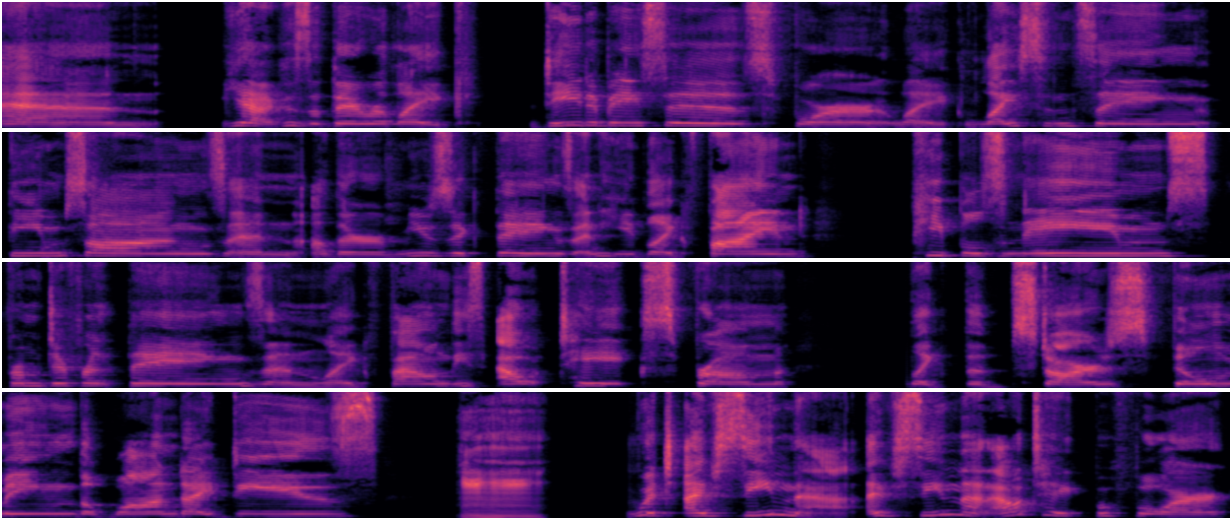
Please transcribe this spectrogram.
and yeah, because they were like databases for like licensing theme songs and other music things, and he'd like find people's names from different things and like found these outtakes from like the stars filming the wand IDs Mhm. which I've seen that. I've seen that outtake before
